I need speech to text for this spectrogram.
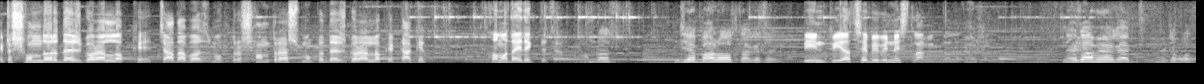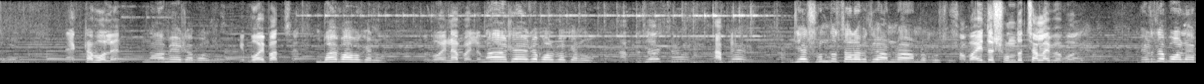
একটা সুন্দর দেশ গড়ার লক্ষ্যে চাঁদাবাজ মুক্ত সন্ত্রাস মুক্ত দেশ গড়ার লক্ষ্যে কাকে ক্ষমতায় দেখতে চান? আমরা যে ভালো তাকে চাই। বিএনপি আছে বিভিন্ন ইসলামিক দল আছে। এটা আমি এক- এটা বলতে পারব না। একটা বলেন। না আমি এটা বলব না। কি ভয় পাচ্ছেন? ভয় পাবো কেন? তো ভয় না পাইলে না এটা এটা বলব কেন? আপনি যে তো- আপনি যে সুন্দর চালাবে তো আমরা আমরা খুশি। সবাই তো সুন্দর চালাইবে বলে। এটা তো বলে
